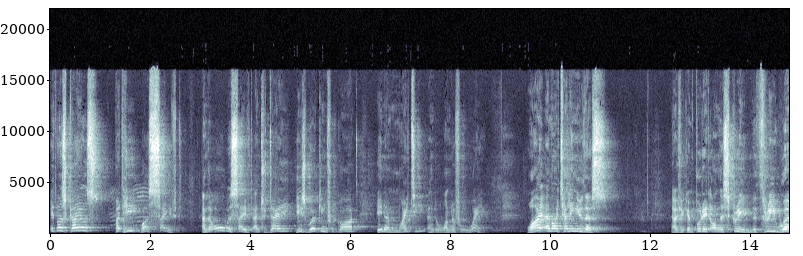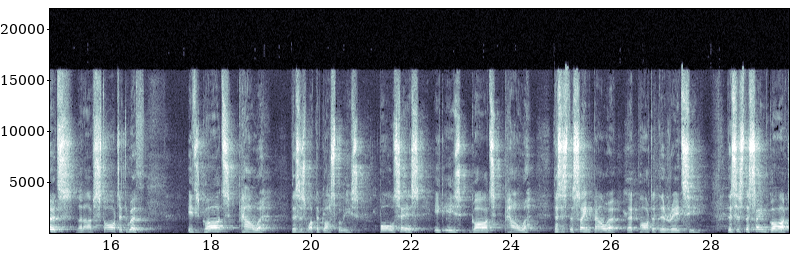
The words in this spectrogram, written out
It was chaos, but he was saved. And they all were saved. And today, he's working for God in a mighty and a wonderful way. Why am I telling you this? Now, if you can put it on the screen, the three words that I've started with it's God's power. This is what the gospel is. Paul says it is God's power. This is the same power that parted the Red Sea. This is the same God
